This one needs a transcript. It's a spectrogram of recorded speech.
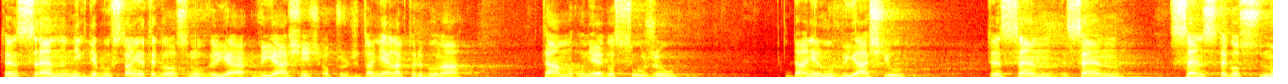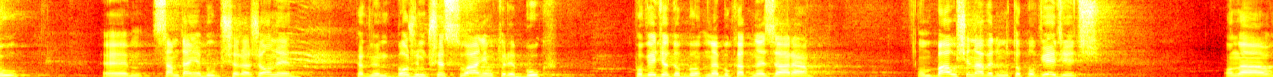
ten sen. Nikt nie był w stanie tego snu wyja- wyjaśnić oprócz Daniela, który był na, tam u niego służył. Daniel mu wyjaśnił ten sen, sen, sens tego snu. Sam Daniel był przerażony pewnym Bożym przesłaniem, które Bóg powiedział do Bu- Nebukadnezara. On bał się nawet mu to powiedzieć. Ona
